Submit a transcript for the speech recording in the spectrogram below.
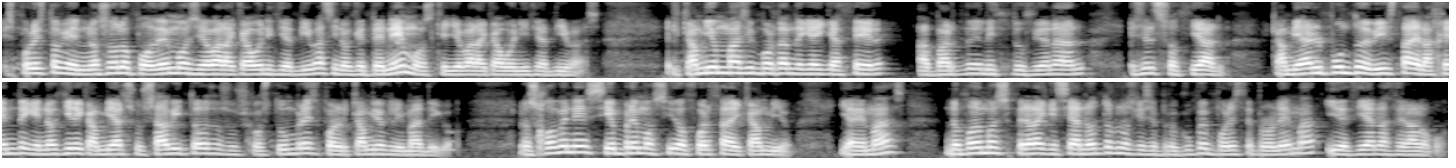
Es por esto que no solo podemos llevar a cabo iniciativas, sino que tenemos que llevar a cabo iniciativas. El cambio más importante que hay que hacer, aparte del institucional, es el social, Cambiar el punto de vista de la gente que no quiere cambiar sus hábitos o sus costumbres por el cambio climático. Los jóvenes siempre hemos sido fuerza de cambio y además no podemos esperar a que sean otros los que se preocupen por este problema y decidan hacer algo.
